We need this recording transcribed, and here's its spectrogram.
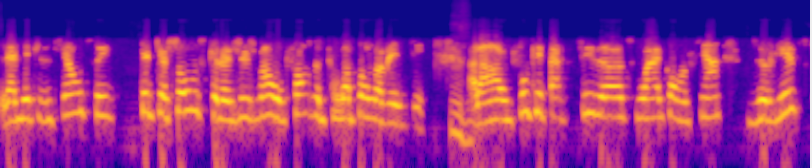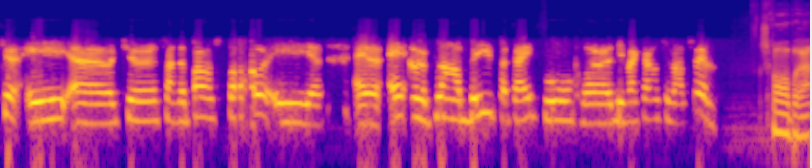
la définition, c'est quelque chose que le jugement, au fond, ne pourra pas remédier. Mhm. Alors, il faut que les parties là, soient conscients du risque et euh, que ça ne passe pas et euh, ait un plan B peut-être pour euh, des vacances éventuelles. Je comprends.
